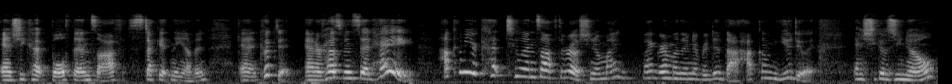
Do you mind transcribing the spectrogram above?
and she cut both ends off, stuck it in the oven, and cooked it. And her husband said, "Hey, how come you cut two ends off the roast? You know, my, my grandmother never did that. How come you do it? And she goes, you know,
